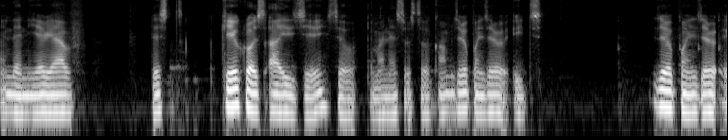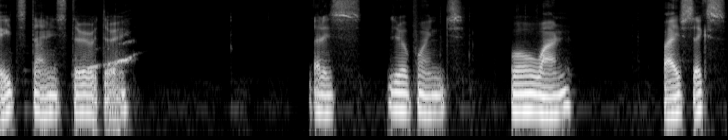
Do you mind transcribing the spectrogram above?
and then here we have this k cross i is j so the minus will still come 0 0.08 0 0.08 times 3 3 that is 0 0.4156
